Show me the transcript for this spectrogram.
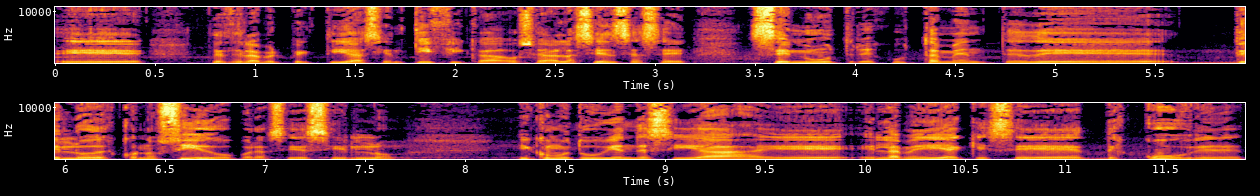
eh, desde la perspectiva científica, o sea, la ciencia se, se nutre justamente de, de lo desconocido, por así decirlo. Y como tú bien decías, eh, en la medida que se descubre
